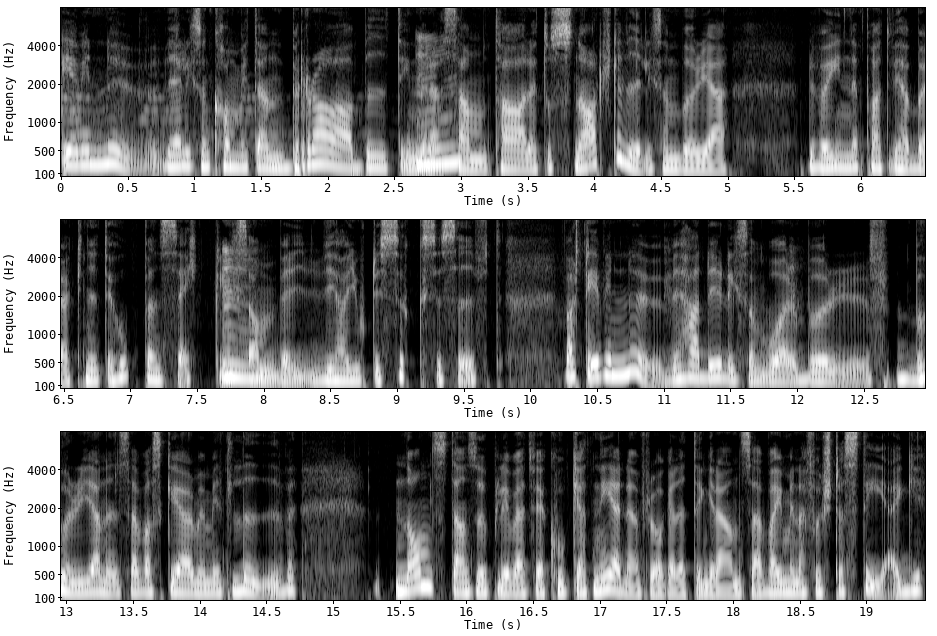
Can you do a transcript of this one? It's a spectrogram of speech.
Vart är vi nu? Vi har liksom kommit en bra bit in i det här samtalet och snart ska vi liksom börja du var inne på att vi har börjat knyta ihop en säck. Liksom. Vi, vi har gjort det successivt. Vart är vi nu? Vi hade ju liksom vår bör, början i så här, vad ska jag göra med mitt liv? Någonstans upplever jag att vi har kokat ner den frågan lite grann. Så här, vad är mina första steg?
